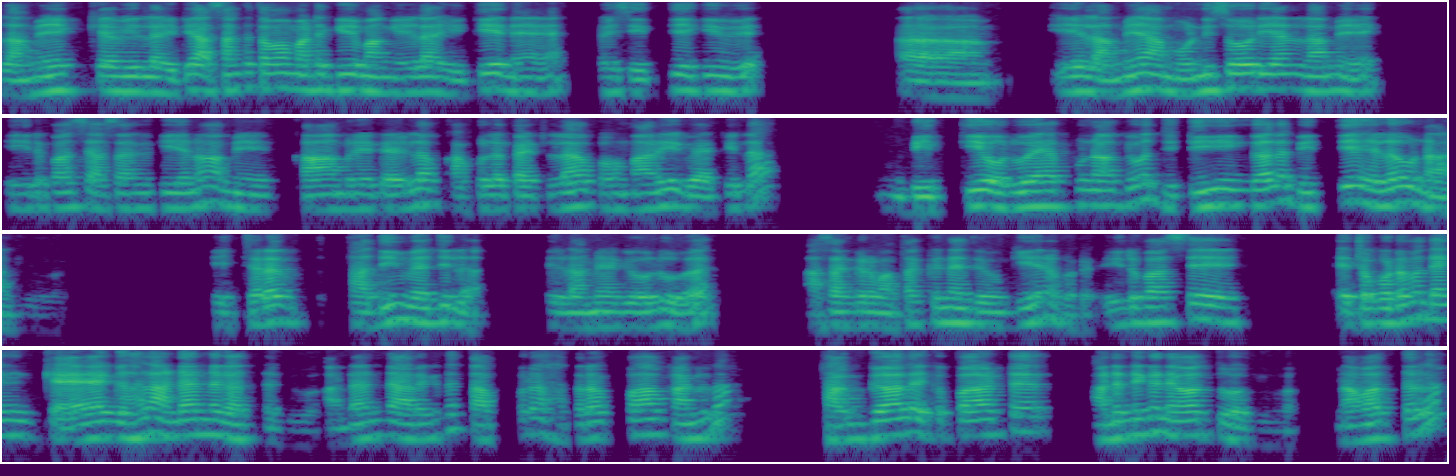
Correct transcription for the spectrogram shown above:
ළමයෙක් ඇවිල්ලා හිටියා. අසංක තමයි මට කිව්වේ මං ඒ වෙලාවේ හිටියේ නෑ. ඒ සිද්ධිය කිව්වේ. ඒ ළමයා මොන්ඩිසෝරියන් ළමයෙක් ඊට පස්සේ අසංග කියනවා මේ කාමරේට ඇවිල්ලා කකුල පැටලලා කොහොම හරි වැටිලා බිත්තිය ඔළුව හැප්පුණා කිව්වා දිඩින් ගාලා බිත්තිය හෙලවුණා කිව්වා. එච්චර තදින් වැදිලා ඒ ළමයාගේ ඔළුව අසංගර මතක් වෙන්නේ නැති උන් කියනකොට. ඊට පස්සේ එතකොටම දැන් කෑ ගහලා අඬන්න ගත්තා කිව්වා. අඬන්න අරගෙන තප්පර හතරක් පහක් අඬලා ටක් ගාලා එකපාරට අඬන එක නැවතුවා කිව්වා. නවත්තලා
